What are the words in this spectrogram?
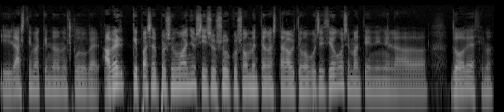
Y lástima que no nos pudo ver. A ver qué pasa el próximo año si esos surcos aumentan hasta la última posición o se mantienen en la duodécima.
